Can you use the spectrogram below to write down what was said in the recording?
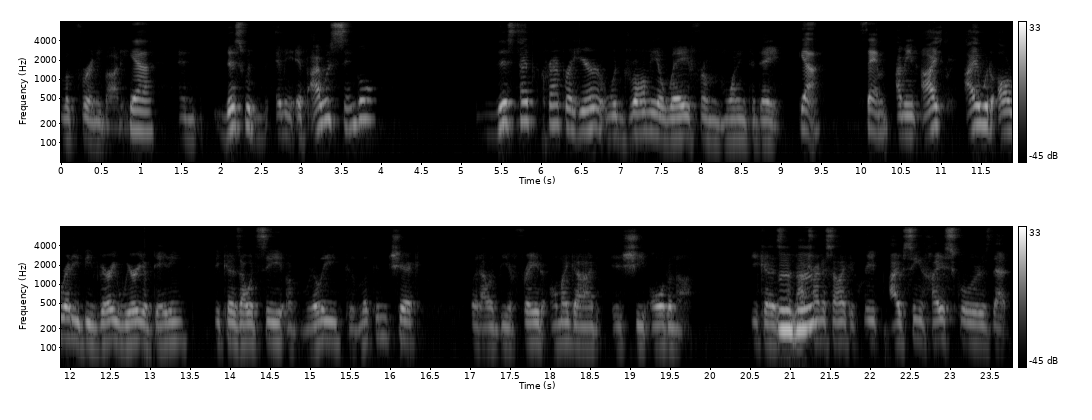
look for anybody. Yeah. And this would, I mean, if I was single, this type of crap right here would draw me away from wanting to date. Yeah. Same. I mean, I I would already be very weary of dating because I would see a really good looking chick, but I would be afraid, oh my god, is she old enough? Because I'm not Mhm. trying to sound like a creep. I've seen high schoolers that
